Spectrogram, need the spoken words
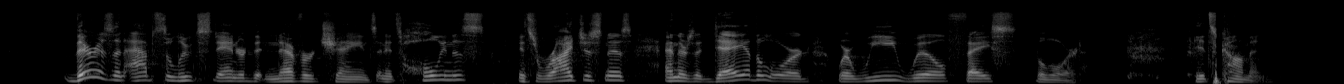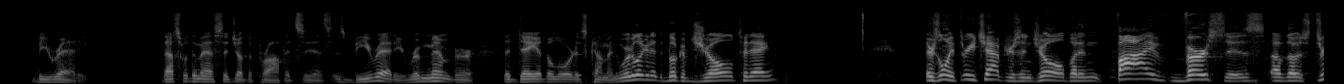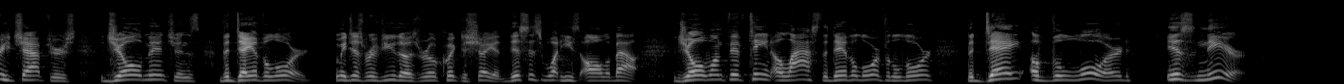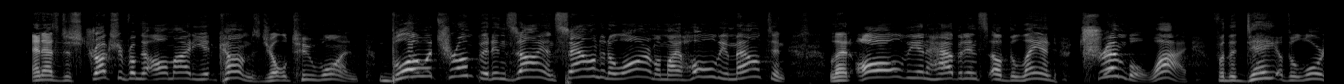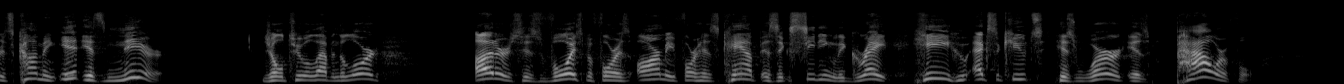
there is an absolute standard that never changes, and it's holiness, it's righteousness, and there's a day of the Lord where we will face the Lord. It's coming. Be ready. That's what the message of the prophets is, is be ready. Remember the day of the Lord is coming. We're looking at the book of Joel today. There's only three chapters in Joel, but in five verses of those three chapters, Joel mentions the day of the Lord. Let me just review those real quick to show you. This is what he's all about. Joel 1:15, alas, the day of the Lord for the Lord, the day of the Lord is near. And as destruction from the Almighty it comes, Joel 2 1. Blow a trumpet in Zion, sound an alarm on my holy mountain. Let all the inhabitants of the land tremble. Why? For the day of the Lord is coming, it is near. Joel 2:11 The Lord utters his voice before his army for his camp is exceedingly great. He who executes his word is powerful.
